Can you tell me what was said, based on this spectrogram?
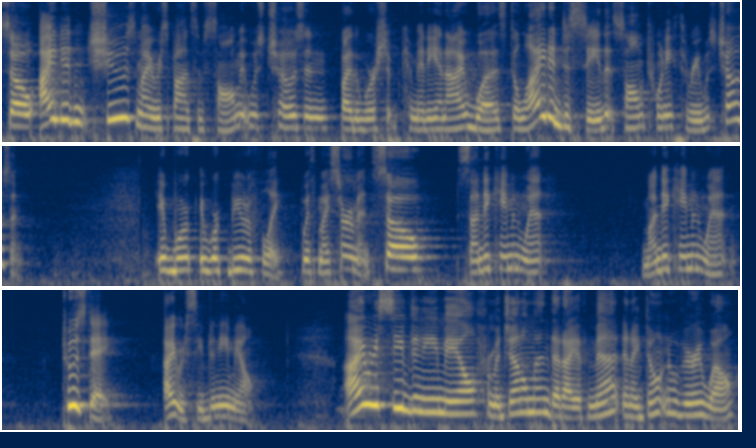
So I didn't choose my responsive psalm. It was chosen by the worship committee, and I was delighted to see that Psalm 23 was chosen. It worked, it worked beautifully with my sermon. So Sunday came and went, Monday came and went, Tuesday I received an email. I received an email from a gentleman that I have met and I don't know very well.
